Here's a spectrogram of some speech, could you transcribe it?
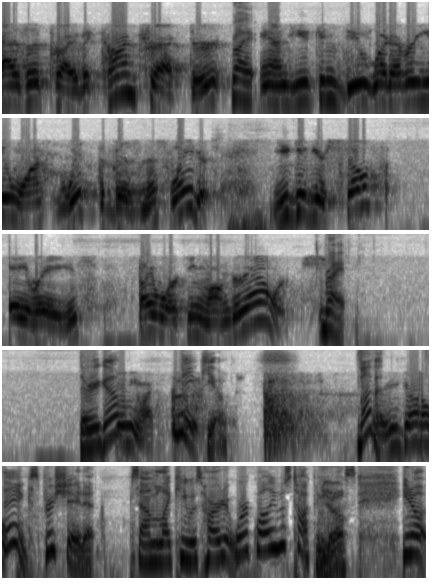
as a private contractor. Right. And you can do whatever you want with the business later. You give yourself a raise by working longer hours. Right. There you go. Anyway. Thank you. Love it. There you go. Thanks. Appreciate it. Sounded like he was hard at work while he was talking to Yep. us. You know,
